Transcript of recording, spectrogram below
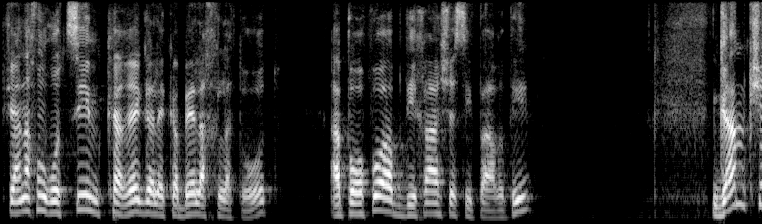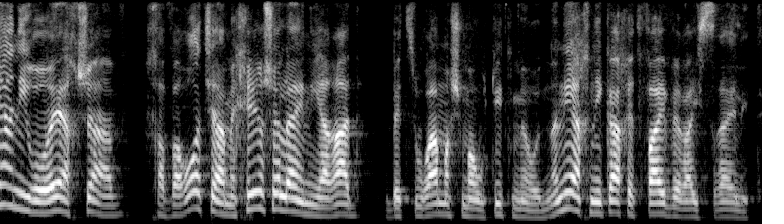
כשאנחנו רוצים כרגע לקבל החלטות, אפרופו הבדיחה שסיפרתי, גם כשאני רואה עכשיו חברות שהמחיר שלהן ירד בצורה משמעותית מאוד, נניח ניקח את פייבר הישראלית.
